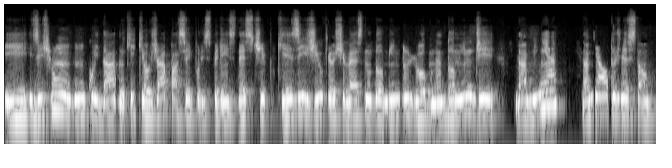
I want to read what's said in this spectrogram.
E existe um, um, cuidado aqui que eu já passei por experiência desse tipo, que exigiu que eu estivesse no domínio do jogo, né? Domínio de, da minha da minha autogestão.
